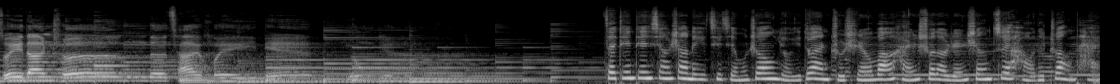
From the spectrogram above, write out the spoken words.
最单纯。的才会变永远。在《天天向上》的一期节目中，有一段主持人汪涵说到人生最好的状态。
